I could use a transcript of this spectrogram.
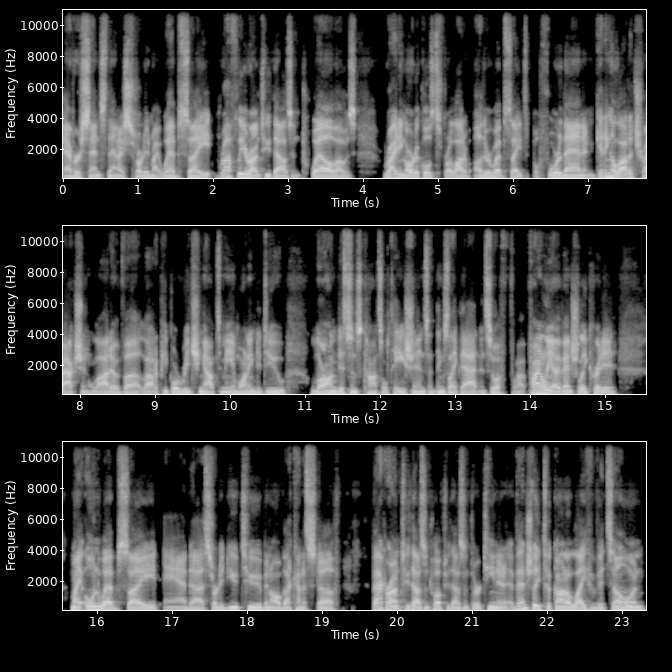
ever since then. I started my website roughly around 2012. I was writing articles for a lot of other websites before then and getting a lot of traction a lot of uh, a lot of people reaching out to me and wanting to do long distance consultations and things like that and so finally i eventually created my own website and uh, started youtube and all that kind of stuff back around 2012, 2013, and it eventually took on a life of its own.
